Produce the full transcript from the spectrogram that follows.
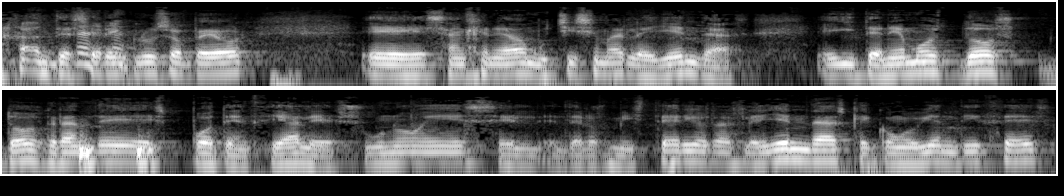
antes era incluso peor. Eh, se han generado muchísimas leyendas eh, y tenemos dos, dos grandes potenciales. Uno es el, de los misterios, las leyendas, que como bien dices,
